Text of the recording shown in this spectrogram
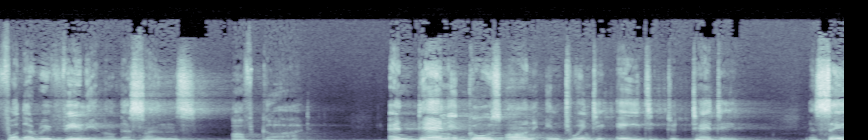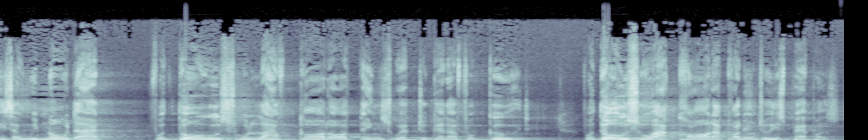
for the revealing of the sons of God. And then it goes on in 28 to 30. It says, And we know that for those who love God, all things work together for good for those who are called according to his purpose,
